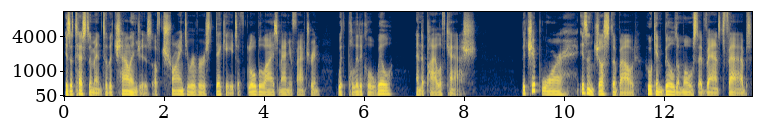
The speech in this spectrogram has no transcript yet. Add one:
is a testament to the challenges of trying to reverse decades of globalized manufacturing with political will and a pile of cash. The chip war isn't just about who can build the most advanced fabs,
